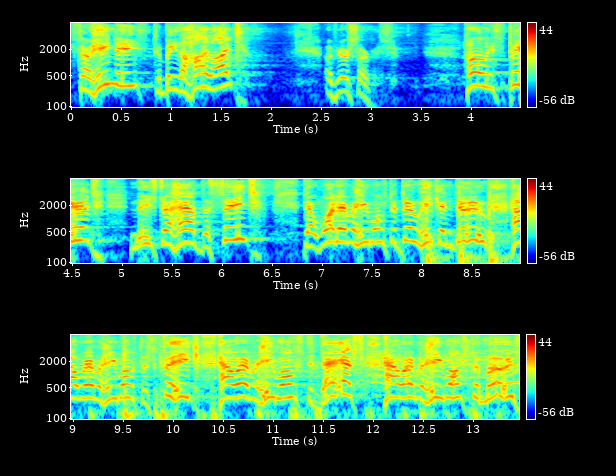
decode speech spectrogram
So he needs to be the highlight of your service. Holy Spirit needs to have the seat that whatever He wants to do, He can do, however He wants to speak, however He wants to dance, however He wants to move.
